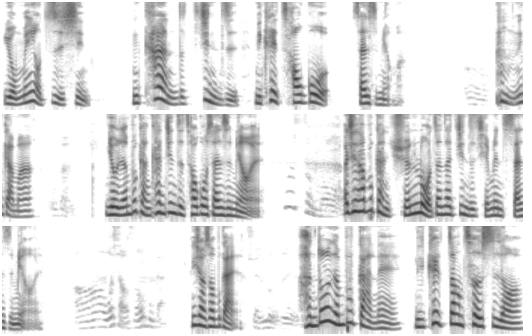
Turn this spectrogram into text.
有没有自信？你看的镜子，你可以超过三十秒吗？你敢吗？有人不敢看镜子超过三十秒，哎，为什么？而且他不敢全裸站在镜子前面三十秒，哎。你小时候不敢？很多人不敢呢。你可以这样测试哦，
